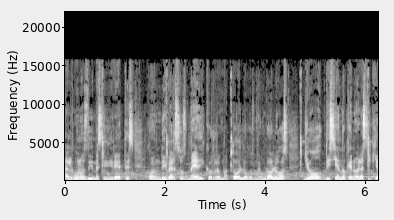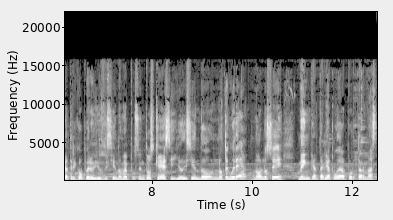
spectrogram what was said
algunos dimes y diretes con diversos médicos, reumatólogos, neurólogos, yo diciendo que no era psiquiátrico, pero ellos diciéndome, pues entonces qué es, y yo diciendo, no tengo idea, no lo sé, me encantaría poder aportar más,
